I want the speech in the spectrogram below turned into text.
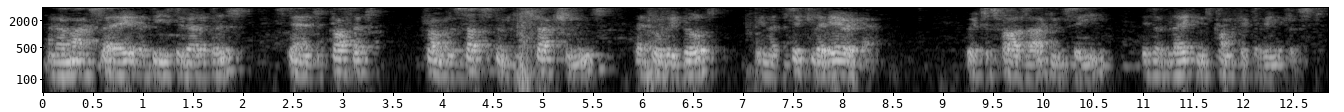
And I might say that these developers stand to profit from the subsequent constructions that will be built in a particular area, which, as far as I can see, is a blatant conflict of interest.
